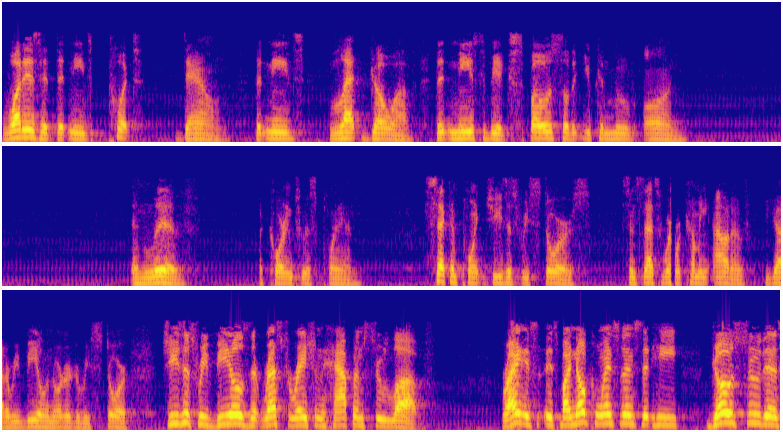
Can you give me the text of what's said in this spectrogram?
What is it that needs put down, that needs let go of, that needs to be exposed so that you can move on and live according to his plan. Second point, Jesus restores. Since that's where we're coming out of, you got to reveal in order to restore. Jesus reveals that restoration happens through love. Right? It's, it's by no coincidence that he goes through this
